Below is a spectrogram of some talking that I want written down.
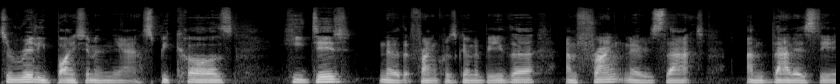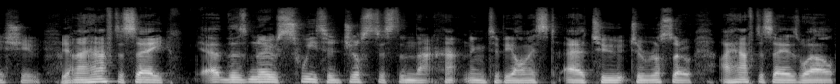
to really bite him in the ass because he did know that Frank was going to be there, and Frank knows that, and that is the issue. Yeah. And I have to say, uh, there's no sweeter justice than that happening. To be honest, uh, to to Russo, I have to say as well.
